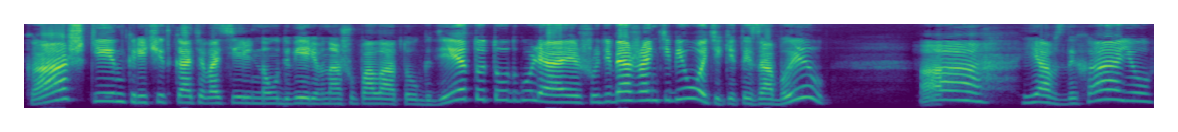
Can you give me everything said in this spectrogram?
«Кашкин!» — кричит Катя Васильевна у двери в нашу палату. «Где ты тут гуляешь? У тебя же антибиотики, ты забыл?» А, я вздыхаю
